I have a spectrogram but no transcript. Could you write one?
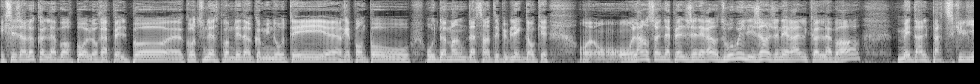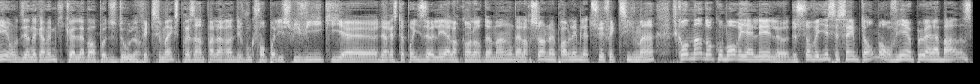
et que ces gens-là collaborent pas, le rappellent pas, euh, continuent à se promener dans la communauté, euh, répondent pas aux, aux demandes de la santé publique. Donc, euh, on, on lance un appel général. On dit oui, oui, les gens en général collaborent, mais dans le particulier, on dit il y en a quand même qui collaborent pas du tout. Là. Effectivement, qui se présentent pas à leur rendez-vous, qui font pas les suivis, qui euh, ne restent pas isolés alors qu'on leur demande. Alors ça, on a un problème là-dessus, effectivement. Ce qu'on demande donc aux Montréalais, là, de surveiller ces symptômes, on revient un peu à la base,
